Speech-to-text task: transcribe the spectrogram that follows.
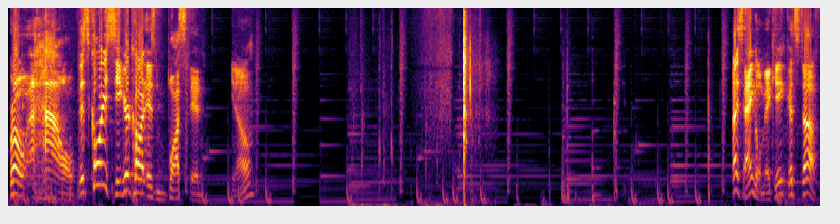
Bro, how? This Corey Seager card is busted, you know? Nice angle, Mickey. Good stuff.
